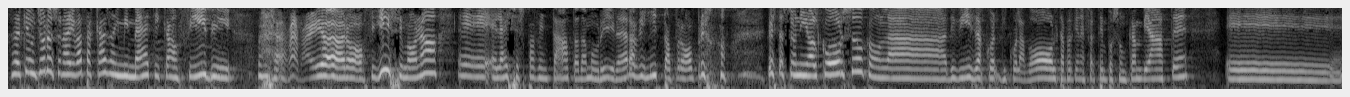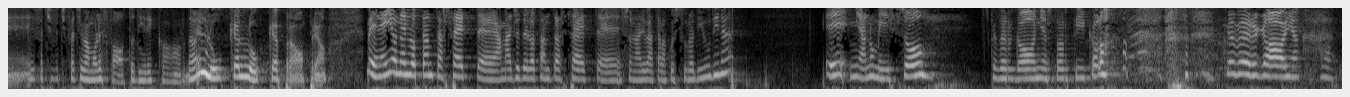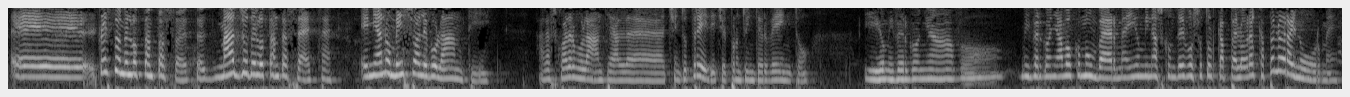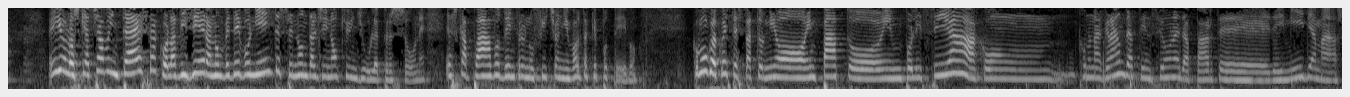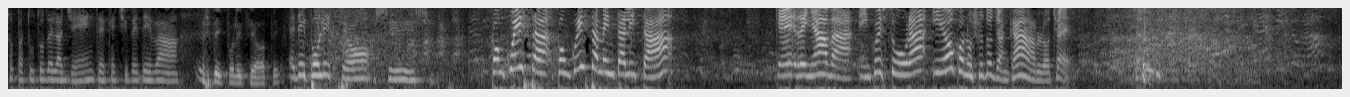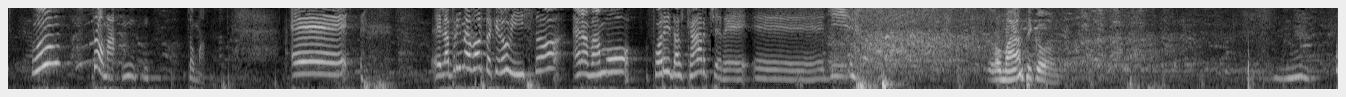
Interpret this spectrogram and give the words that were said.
perché un giorno sono arrivata a casa in mimetica, anfibi, eh, io ero fighissimo, no? E, e, lei si è spaventata da morire, era avvilita proprio. Questa sono io al corso con la divisa di quella volta, perché nel frattempo sono cambiate, e facevamo le foto di ricordo, il look, il look proprio. Bene, io nell'87, a maggio dell'87, sono arrivata alla questura di Udine e mi hanno messo che vergogna sto articolo. che vergogna. E questo nell'87, maggio dell'87. E mi hanno messo alle volanti, alla squadra volante, al 113, il pronto intervento. Io mi vergognavo, mi vergognavo come un verme, io mi nascondevo sotto il cappello, il cappello era enorme. E io lo schiacciavo in testa, con la visiera non vedevo niente se non dal ginocchio in giù le persone e scappavo dentro in ufficio ogni volta che potevo. Comunque questo è stato il mio impatto in polizia con, con, una grande attenzione da parte dei media, ma soprattutto della gente che ci vedeva. E dei poliziotti. E dei poliziotti, sì, sì. Con questa, con questa mentalità che regnava in questura, io ho conosciuto Giancarlo, cioè... cioè uh, mm, insomma. Eh, e la prima volta che l'ho visto eravamo fuori dal carcere eh, di... Romantico!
